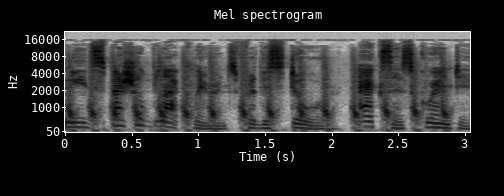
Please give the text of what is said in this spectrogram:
You need special black clearance for this door. Access granted.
